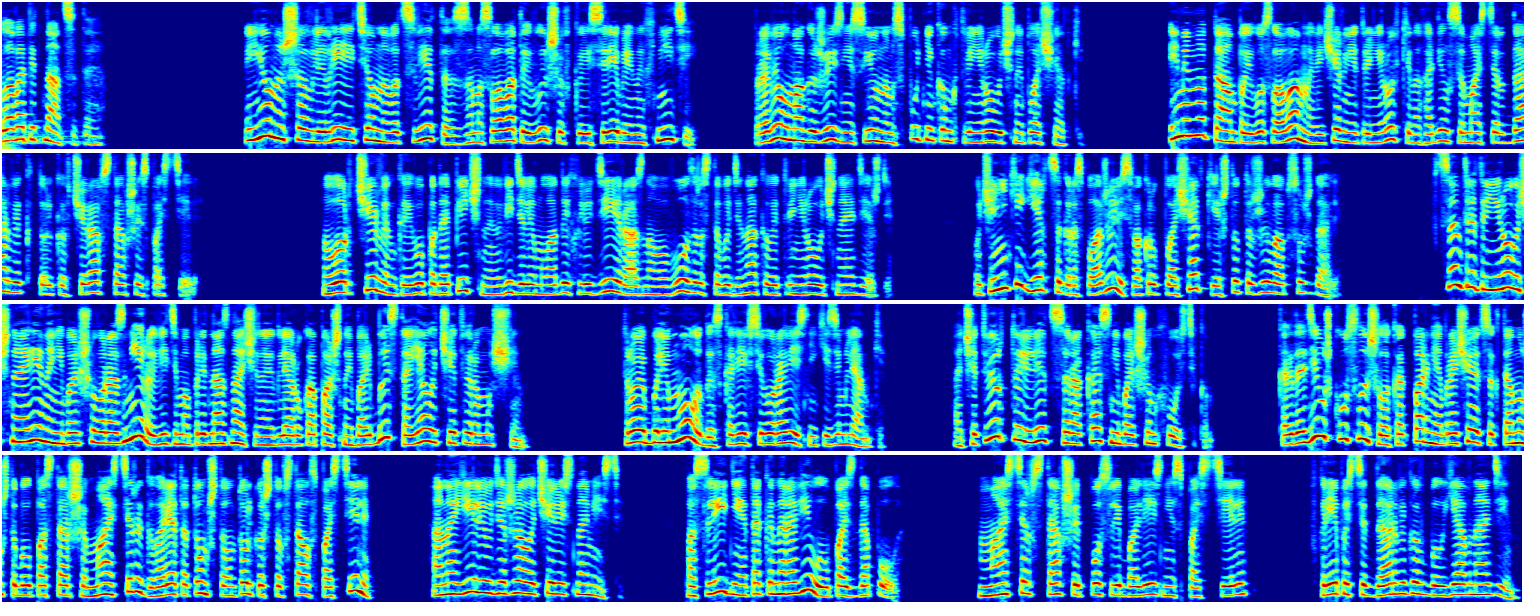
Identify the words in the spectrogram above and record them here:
Глава 15. Юноша в ливрее темного цвета с замысловатой вышивкой из серебряных нитей провел мага жизни с юным спутником к тренировочной площадке. Именно там, по его словам, на вечерней тренировке находился мастер Дарвик, только вчера вставший с постели. Лорд Червинг и его подопечные увидели молодых людей разного возраста в одинаковой тренировочной одежде. Ученики герцога расположились вокруг площадки и что-то живо обсуждали. В центре тренировочной арены небольшого размера, видимо, предназначенной для рукопашной борьбы, стояло четверо мужчин. Трое были молоды, скорее всего, ровесники землянки, а четвертый лет сорока с небольшим хвостиком. Когда девушка услышала, как парни обращаются к тому, что был постарше мастер, и говорят о том, что он только что встал с постели, она еле удержала челюсть на месте. Последняя так и норовила упасть до пола. Мастер, вставший после болезни с постели, в крепости Дарвигов был явно один.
